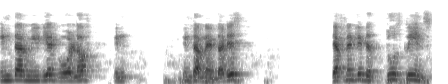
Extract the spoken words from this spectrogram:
intermediate world of in internet. That is definitely the two screens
